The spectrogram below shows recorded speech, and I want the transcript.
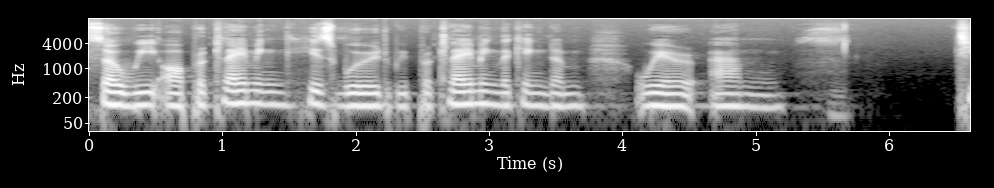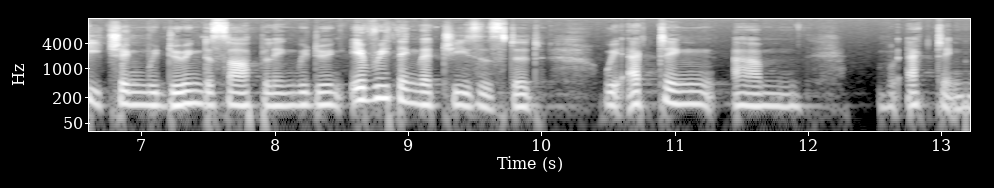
So we are proclaiming his word, we're proclaiming the kingdom, we're um, teaching, we're doing discipling, we're doing everything that Jesus did. We're acting. Um, acting.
